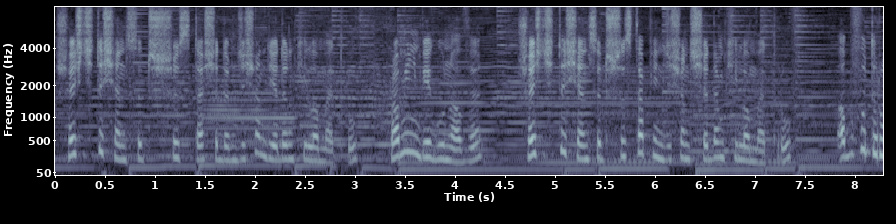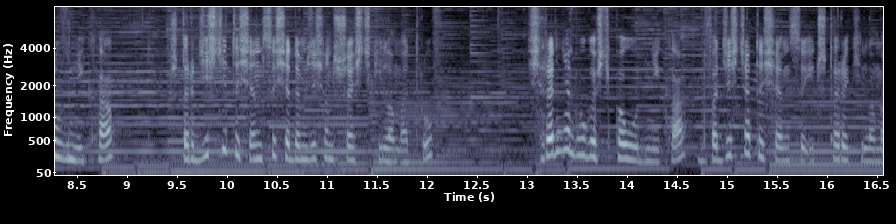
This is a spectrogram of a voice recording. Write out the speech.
6371 km, promień biegunowy 6357 km, obwód równika 40 076 km, Średnia długość południka 20 004 km,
